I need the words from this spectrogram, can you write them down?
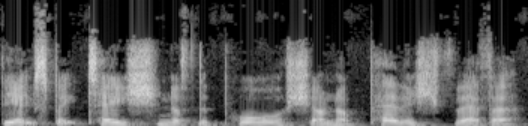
the expectation of the poor shall not perish forever.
